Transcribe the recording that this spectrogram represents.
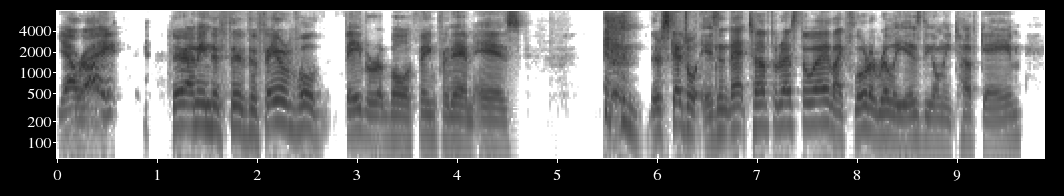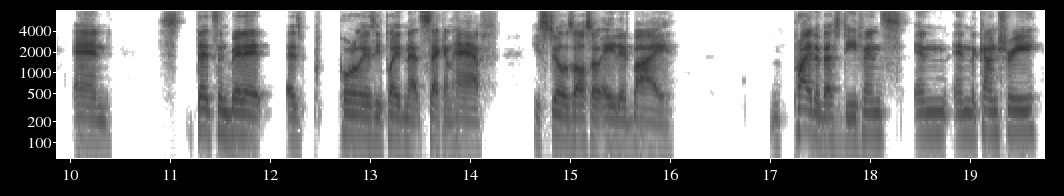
Yeah, right. right. There, I mean, the, the the favorable favorable thing for them is their schedule isn't that tough the rest of the way. Like Florida really is the only tough game, and Stetson Bennett, as poorly as he played in that second half he still is also aided by probably the best defense in in the country,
